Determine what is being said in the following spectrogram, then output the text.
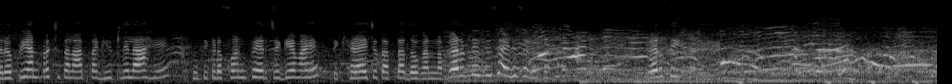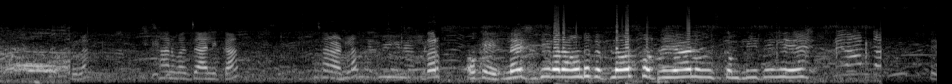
तर प्रियान प्रक्षिताला आता घेतलेला आहे. सो तिकडे फन फेअरचे गेम आहेत. ते खेळायचे आता दोघांना. गर्दी दिसायली सगळी गर्दी. तुला? छान मजा आली का? छान वाटलं? गर let's give a round of applause for Brian who is completing his ते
